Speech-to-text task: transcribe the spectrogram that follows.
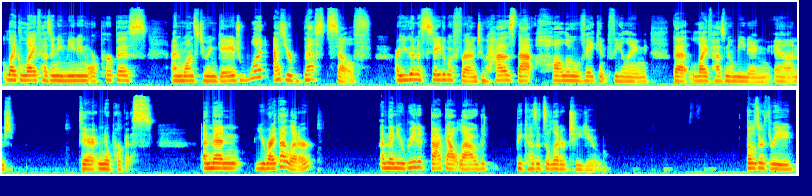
like life has any meaning or purpose and wants to engage. What, as your best self, are you going to say to a friend who has that hollow, vacant feeling that life has no meaning and there no purpose? And then you write that letter and then you read it back out loud because it's a letter to you. Those are three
